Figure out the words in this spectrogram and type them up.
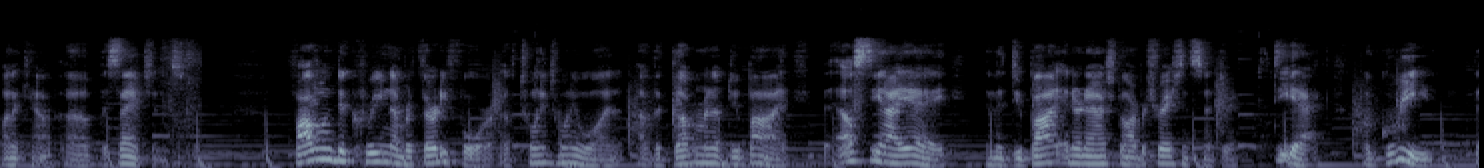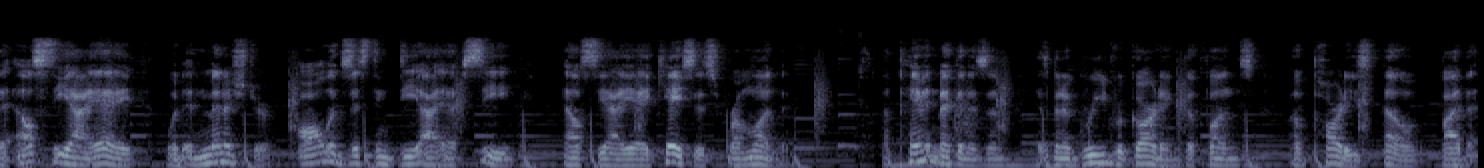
on account of the sanctions. Following Decree Number 34 of 2021 of the Government of Dubai, the LCIA and the Dubai International Arbitration Center, DIAC, agreed that LCIA would administer all existing DIFC LCIA cases from London. A payment mechanism has been agreed regarding the funds of parties held by the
